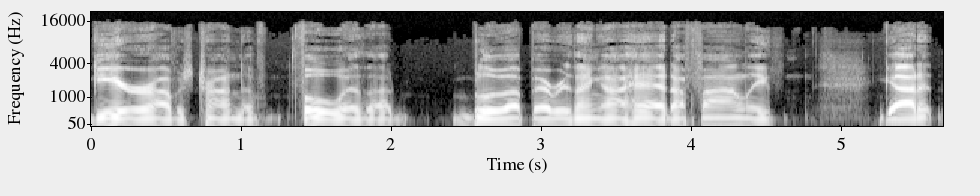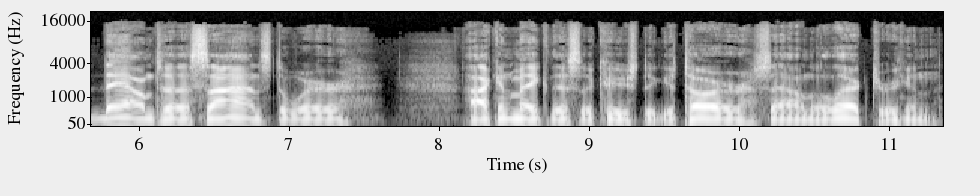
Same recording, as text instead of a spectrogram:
gear I was trying to fool with, I blew up everything I had. I finally got it down to a science to where I can make this acoustic guitar sound electric. And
